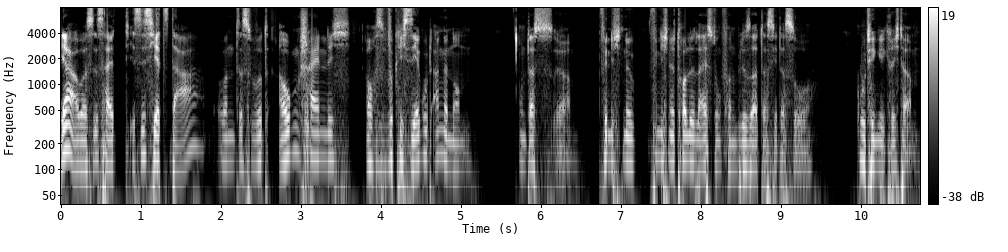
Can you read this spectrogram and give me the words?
ja, aber es ist halt, es ist jetzt da und es wird augenscheinlich auch wirklich sehr gut angenommen. Und das, ja, finde ich eine, finde ich tolle Leistung von Blizzard, dass sie das so gut hingekriegt haben.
